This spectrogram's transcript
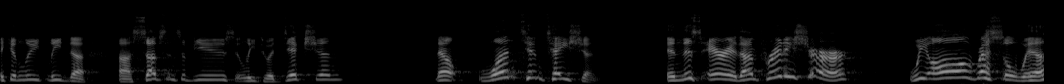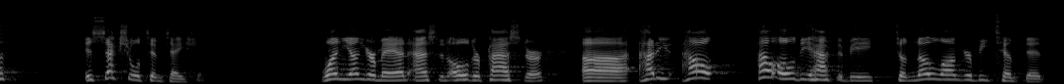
It can lead, lead to uh, substance abuse, it lead to addiction. Now, one temptation in this area that I'm pretty sure we all wrestle with is sexual temptation. One younger man asked an older pastor, uh, how, do you, how, how old do you have to be to no longer be tempted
